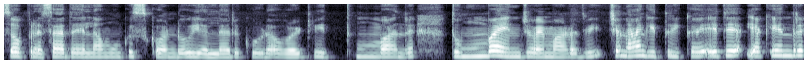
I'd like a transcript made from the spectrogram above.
ಸೊ ಪ್ರಸಾದ ಎಲ್ಲ ಮುಗಿಸ್ಕೊಂಡು ಎಲ್ಲರೂ ಕೂಡ ಹೊರಟ್ವಿ. ತುಂಬ ಅಂದರೆ ತುಂಬ ಎಂಜಾಯ್ ಮಾಡಿದ್ವಿ. ಚೆನ್ನಾಗಿತ್ತು. ಈ ಕೈತೆ ಯಾಕೆ ಅಂದರೆ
